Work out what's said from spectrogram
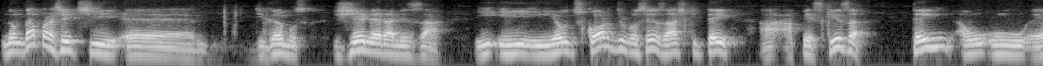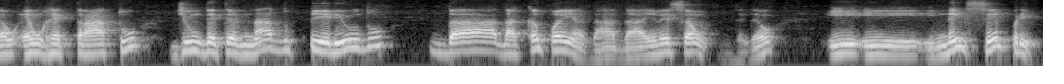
não dá para a gente, é, digamos, generalizar. E, e, e, eu discordo de vocês, acho que tem a, a pesquisa tem um, um, é, um, é um retrato de um determinado período da, da campanha, da, da eleição, entendeu? E, e, e, nem sempre,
